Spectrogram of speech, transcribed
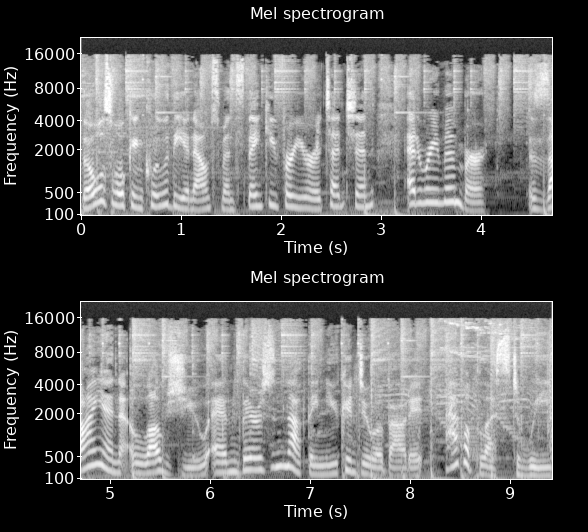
Those will conclude the announcements. Thank you for your attention, and remember, Zion loves you, and there's nothing you can do about it. Have a blessed week.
